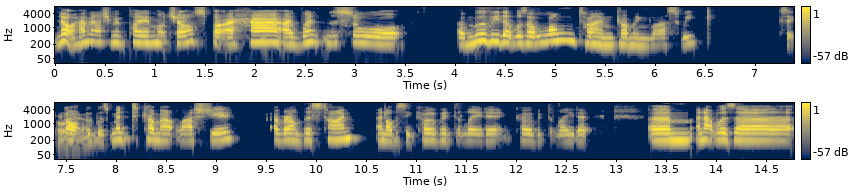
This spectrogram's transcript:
no i haven't actually been playing much else but i had i went and saw a movie that was a long time coming last week because it Oh, got yeah? it was meant to come out last year around this time and obviously covid delayed it and covid delayed it um and that was uh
